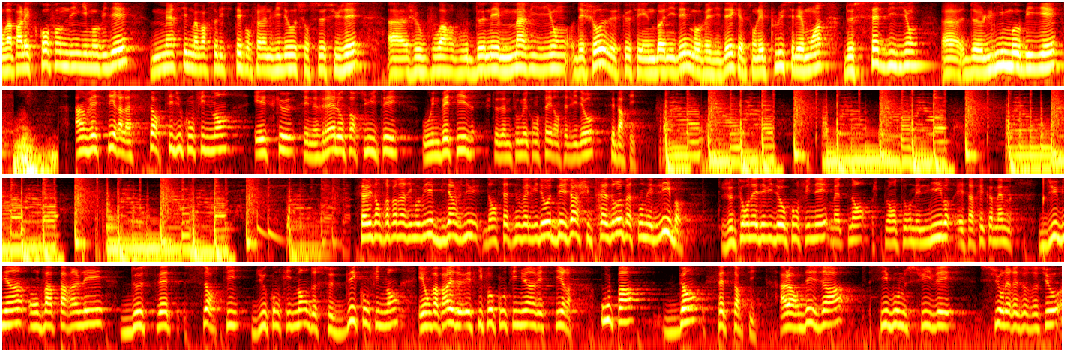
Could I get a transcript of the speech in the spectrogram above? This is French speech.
On va parler crowdfunding immobilier. Merci de m'avoir sollicité pour faire une vidéo sur ce sujet. Euh, je vais pouvoir vous donner ma vision des choses. Est-ce que c'est une bonne idée, une mauvaise idée? Quels sont les plus et les moins de cette vision euh, de l'immobilier? Investir à la sortie du confinement, est-ce que c'est une réelle opportunité ou une bêtise? Je te donne tous mes conseils dans cette vidéo. C'est parti Salut les entrepreneurs d'immobilier, bienvenue dans cette nouvelle vidéo. Déjà, je suis très heureux parce qu'on est libre. Je tournais des vidéos confinées, maintenant je peux en tourner libre et ça fait quand même du bien. On va parler de cette sortie du confinement, de ce déconfinement et on va parler de est-ce qu'il faut continuer à investir ou pas dans cette sortie. Alors déjà, si vous me suivez sur les réseaux sociaux,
